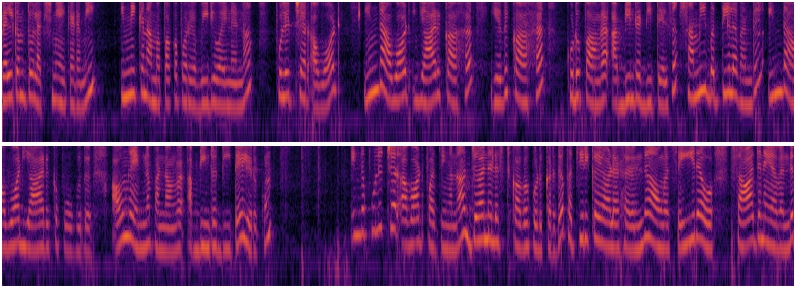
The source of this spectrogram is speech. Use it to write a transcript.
வெல்கம் டு லக்ஷ்மி அகாடமி இன்னைக்கு நம்ம பார்க்க போகிற வீடியோ என்னன்னா புலிட்சர் அவார்ட் இந்த அவார்ட் யாருக்காக எதுக்காக கொடுப்பாங்க அப்படின்ற டீட்டெயில்ஸும் சமீபத்தில் வந்து இந்த அவார்ட் யாருக்கு போகுது அவங்க என்ன பண்ணாங்க அப்படின்ற டீட்டெயில் இருக்கும். இந்த புலிச்சர் அவார்ட் பார்த்தீங்கன்னா ஜேர்னலிஸ்டுக்காக கொடுக்கறது. பத்திரிகையாளர்கள் வந்து அவங்க செய்கிற சாதனையை வந்து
